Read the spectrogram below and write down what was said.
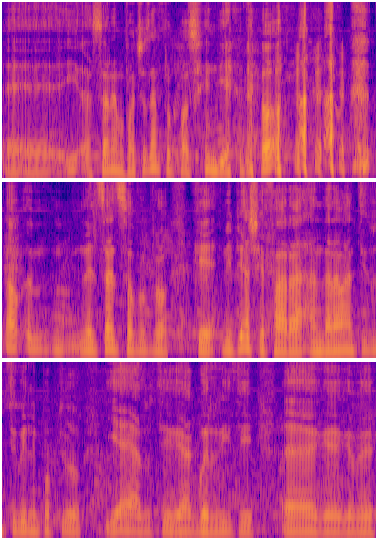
eh, io a Sanremo faccio sempre un passo indietro, no, nel senso proprio che mi piace far andare avanti tutti quelli un po' più yeah, tutti agguerriti eh, che, che,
